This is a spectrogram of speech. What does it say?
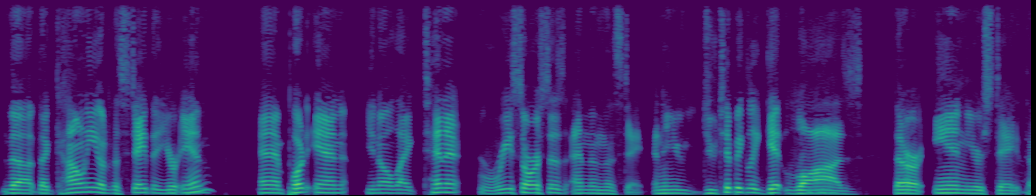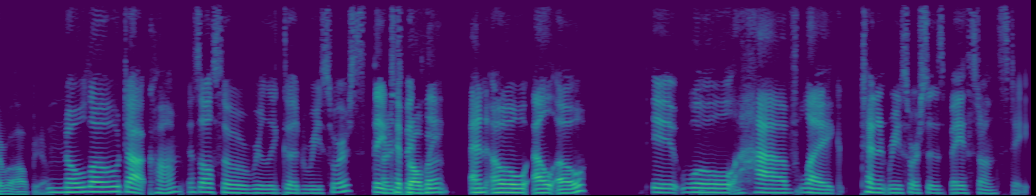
the the county or the state that you're in, and put in you know like tenant resources and then the state, and then you you typically get laws that are in your state that will help you. Nolo.com is also a really good resource. They How do you typically? N O L O. It will have like tenant resources based on state.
